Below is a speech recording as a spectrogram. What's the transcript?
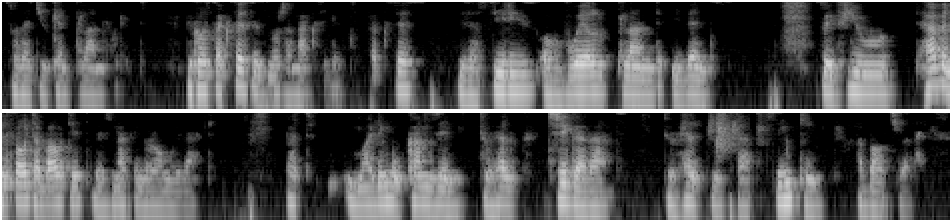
so that you can plan for it. Because success is not an accident. Success is a series of well planned events. So if you haven't thought about it, there's nothing wrong with that. But Mwalimu comes in to help trigger that, to help you start thinking about your life.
